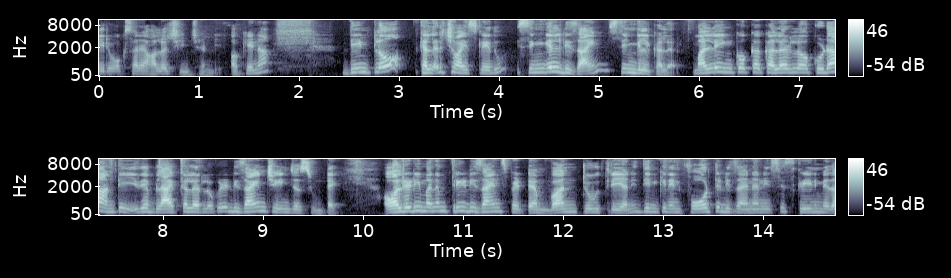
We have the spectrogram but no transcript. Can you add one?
మీరు ఒకసారి ఆలోచించండి. ఓకేనా దీంట్లో కలర్ చాయిస్ లేదు. Single design single colour. మళ్ళీ ఇంకొక కలర్లో కూడా అంటే ఇదే బ్లాక్ కలర్లో కూడా డిజైన్ చేంజెస్ ఉంటాయి. ఆల్రెడీ మనం త్రీ డిజైన్స్ పెట్టాం. వన్ టూ త్రీ అని. దీనికి నేను ఫోర్త్ డిజైన్ అనేసి స్క్రీన్ మీద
